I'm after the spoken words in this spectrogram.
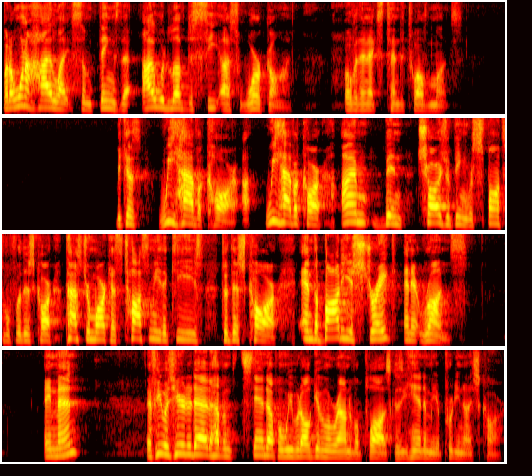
but I want to highlight some things that I would love to see us work on over the next 10 to 12 months. Because we have a car. Uh, we have a car. I've been charged with being responsible for this car. Pastor Mark has tossed me the keys to this car, and the body is straight and it runs. Amen? If he was here today, I'd have him stand up and we would all give him a round of applause because he handed me a pretty nice car.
